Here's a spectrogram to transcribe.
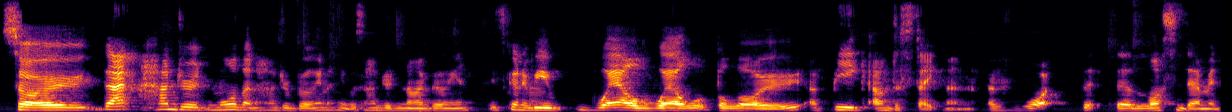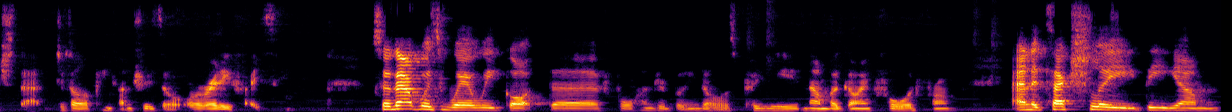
So that 100, more than 100 billion, I think it was 109 billion, is going to be well, well below a big understatement of what the, the loss and damage that developing countries are already facing. So that was where we got the $400 billion per year number going forward from. And it's actually the, um,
